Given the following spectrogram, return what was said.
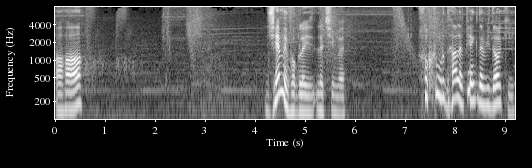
Oho. Gdzie my w ogóle lecimy? O kurde, ale piękne widoki.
